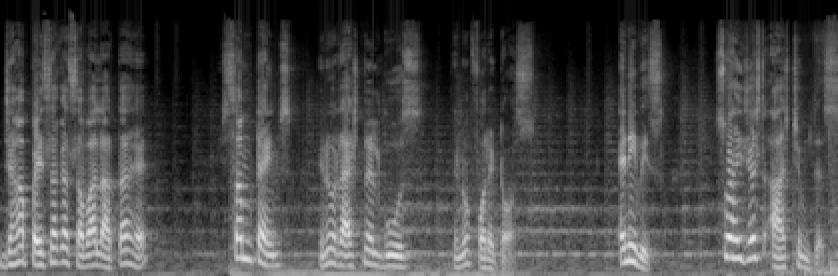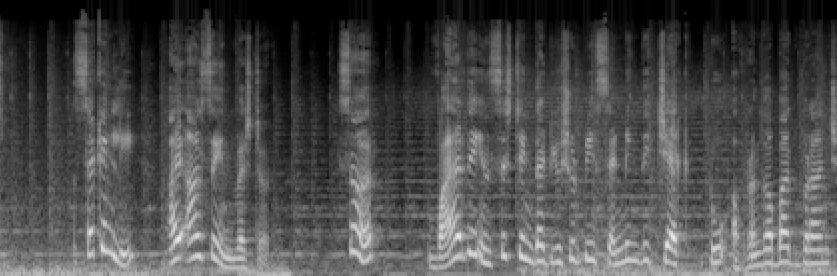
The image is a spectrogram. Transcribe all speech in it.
जहां पैसा का सवाल आता है sometimes you know rational goes you know for a toss. Anyways so i just asked him this. Secondly i asked the investor sir why are they insisting that you should be sending the check to aurangabad branch?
